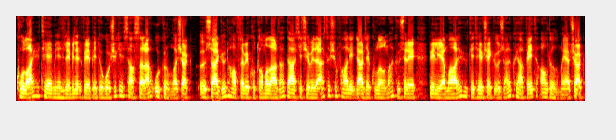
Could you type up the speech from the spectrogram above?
kolay, temin edilebilir ve pedagojik esaslara uygun olacak. Özel gün, hafta ve kutlamalarda ders içi ve ders dışı faaliyetlerde kullanılmak üzere veliye mali yük özel kıyafet aldırılmayacak.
